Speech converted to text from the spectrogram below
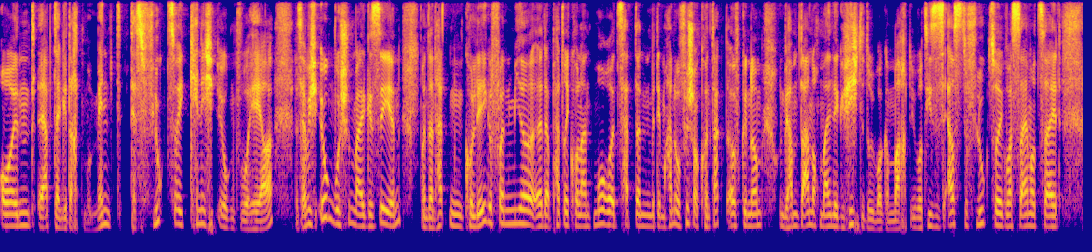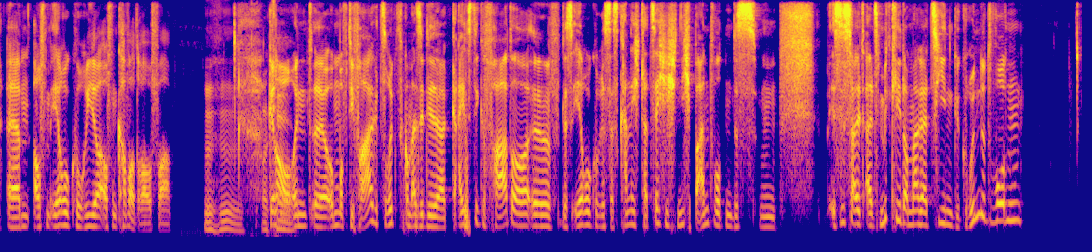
Und ich habe dann gedacht, Moment, das Flugzeug kenne ich irgendwo her. Das habe ich irgendwo schon mal gesehen. Und dann hat ein Kollege von mir, äh, der Patrick Holland Moritz, hat dann mit dem Hanno Fischer Kontakt aufgenommen und wir haben da nochmal eine Geschichte drüber gemacht, über dieses erste Flugzeug, was seinerzeit ähm, auf dem Aero-Kurier auf dem Cover drauf war. Mhm, okay. Genau, und äh, um auf die Frage zurückzukommen, also der geistige Vater äh, des Aerokuriers, das kann ich tatsächlich nicht beantworten. Das, äh, es ist halt als Mitgliedermagazin gegründet worden.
